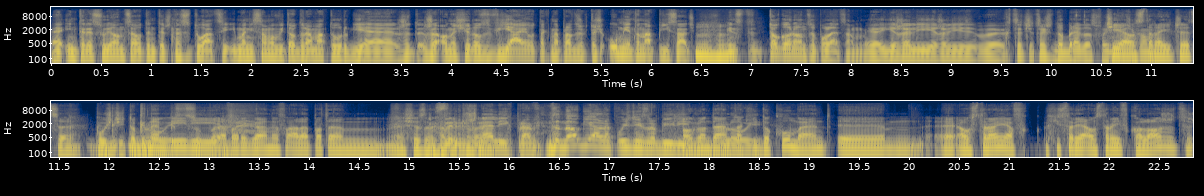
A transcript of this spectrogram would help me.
e, interesujące, autentyczne sytuacje i ma niesamowitą dramaturgię, że, że one się rozwijają tak naprawdę, że ktoś umie to napisać, Mhm. więc to gorąco polecam. Je- Jeżeli, jeżeli e, chcecie coś dobrego swoim Ci pociechom Australijczycy Puści to gnębili super. aborygenów, ale potem się zrehabilitowali. Wyrżnęli ich prawie do nogi, ale później zrobili Oglądałem Bluey. taki dokument ym, e, Australia, w, historia Australii w kolorze, czy,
